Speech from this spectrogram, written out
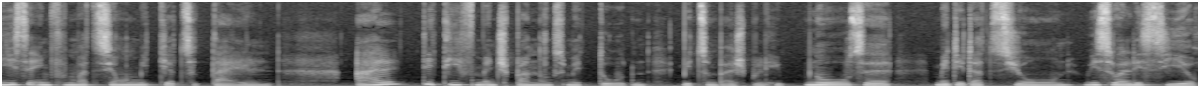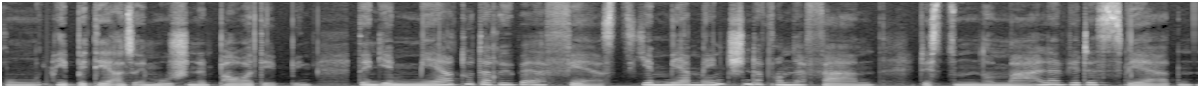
diese Information mit dir zu teilen, all die tiefen Entspannungsmethoden, wie zum Beispiel Hypnose, Meditation, Visualisierung, EPT, also Emotional Power Tapping. Denn je mehr du darüber erfährst, je mehr Menschen davon erfahren, desto normaler wird es werden,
